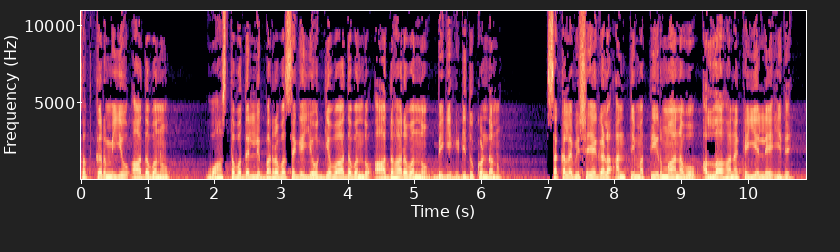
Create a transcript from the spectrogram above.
ಸತ್ಕರ್ಮಿಯೂ ಆದವನು, ವಾಸ್ತವದಲ್ಲಿ ಭರವಸೆಗೆ ಯೋಗ್ಯವಾದ ಒಂದು ಆಧಾರವನ್ನು ಬಿಗಿ ಹಿಡಿದುಕೊಂಡನು. ಸಕಲ ವಿಷಯಗಳ ಅಂತಿಮ ತೀರ್ಮಾನವು ಅಲ್ಲಾಹನ ಕೈಯಲ್ಲೇ ಇದೆ.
